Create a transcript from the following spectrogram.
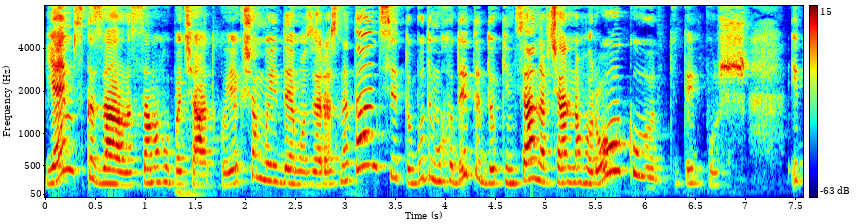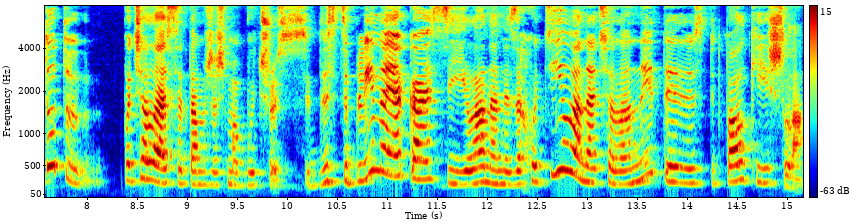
я їм сказала з самого початку: якщо ми йдемо зараз на танці, то будемо ходити до кінця навчального року. Типу ж. І тут почалася там же ж, мабуть, щось дисципліна якась, і Ілана не захотіла, почала нити, з під палки йшла.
